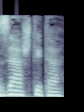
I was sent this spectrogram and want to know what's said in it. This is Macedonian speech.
заштита.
